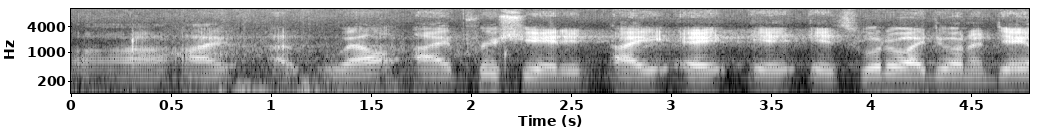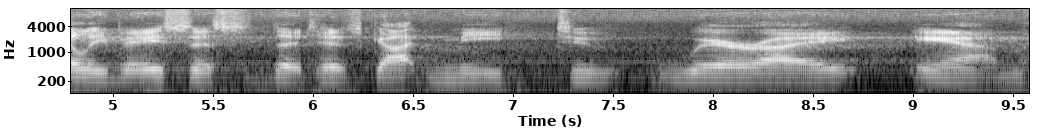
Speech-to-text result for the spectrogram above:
Uh, I, I, well, I appreciate it. I, it. It's what do I do on a daily basis that has gotten me to where I am.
